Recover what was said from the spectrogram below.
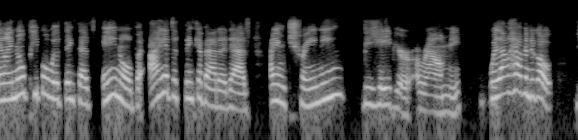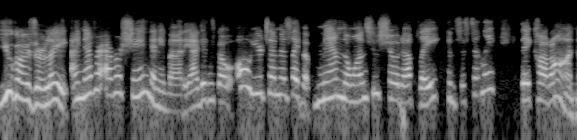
and I know people would think that's anal, but I had to think about it as I am training behavior around me without having to go, you guys are late. I never ever shamed anybody. I didn't go, oh, you're 10 minutes late. But man, the ones who showed up late consistently, they caught on.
